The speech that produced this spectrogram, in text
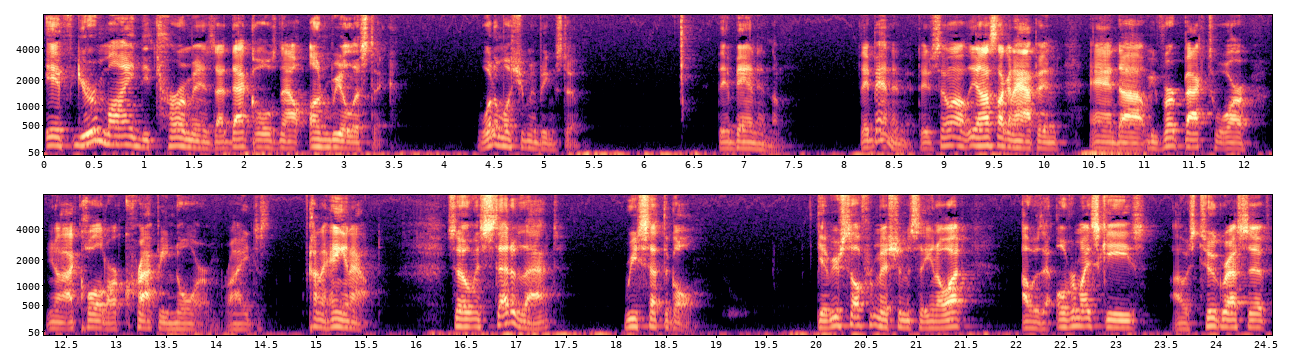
if your mind determines that that goal is now unrealistic, what do most human beings do? They abandon them. They abandon it. They just say, well, you know, that's not going to happen. And uh, revert back to our, you know, I call it our crappy norm, right? Just kind of hanging out. So instead of that, reset the goal. Give yourself permission to say, you know what? I was over my skis. I was too aggressive,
